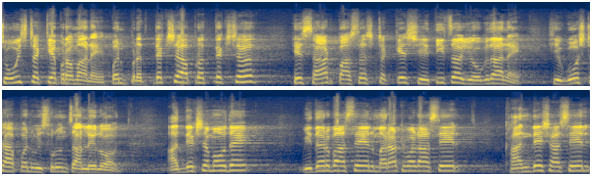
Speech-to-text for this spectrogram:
चोवीस टक्के प्रमाण आहे पण प्रत्यक्ष अप्रत्यक्ष हे साठ पासष्ट टक्के शेतीचं योगदान आहे ही गोष्ट आपण विसरून चाललेलो आहोत. अध्यक्ष महोदय विदर्भ असेल मराठवाडा असेल खानदेश असेल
